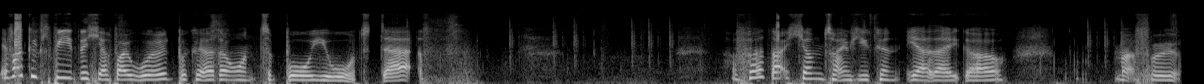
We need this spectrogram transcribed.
if I could speed this up, I would because I don't want to bore you all to death. I've heard that sometimes you can. Yeah, there you go. Mutfruit.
